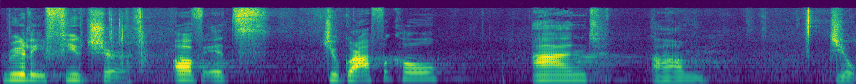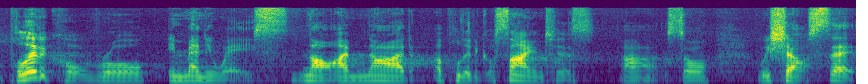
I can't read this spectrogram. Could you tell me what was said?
really future of its geographical and um, geopolitical role in many ways. No, I'm not a political scientist, uh, so we shall, say,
